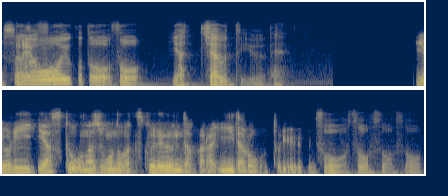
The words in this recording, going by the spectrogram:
それだからそをういうことを、そう、やっちゃうっていうね。より安く同じものが作れるんだからいいだろうという。そうそうそうそ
